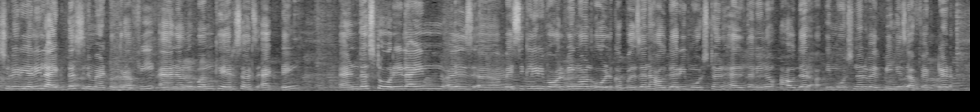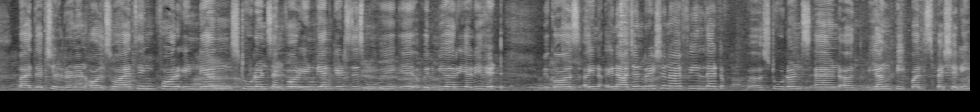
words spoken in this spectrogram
actually really liked the cinematography and Anupam Kher sir's acting. And the storyline is uh, basically revolving on old couples and how their emotional health and you know how their emotional well-being is affected by their children. And also, I think for Indian students and for Indian kids, this movie uh, will be a really hit because in, in our generation i feel that uh, students and uh, young people especially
